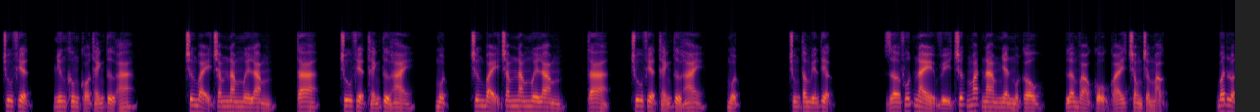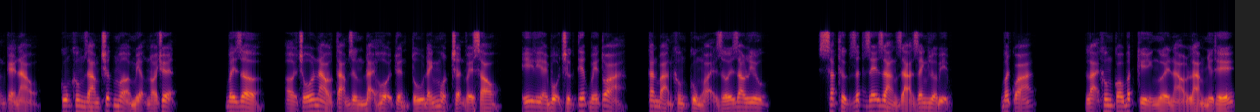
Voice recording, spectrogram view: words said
Chu việt, nhưng không có thánh tử a. Chương bảy trăm năm mươi lăm, ta, chu việt thánh tử hai, một. Chương bảy trăm năm mươi lăm, ta, chu việt thánh tử hai, một. Trung tâm biến tiệc. Giờ phút này vì trước mắt nam nhân một câu lâm vào cổ quái trong trầm mặc. Bất luận kẻ nào, cũng không dám trước mở miệng nói chuyện. Bây giờ, ở chỗ nào tạm dừng đại hội tuyển tú đánh một trận về sau, y hệ bộ trực tiếp bế tỏa, căn bản không cùng ngoại giới giao lưu. Xác thực rất dễ dàng giả danh lừa bịp. Bất quá, lại không có bất kỳ người nào làm như thế.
